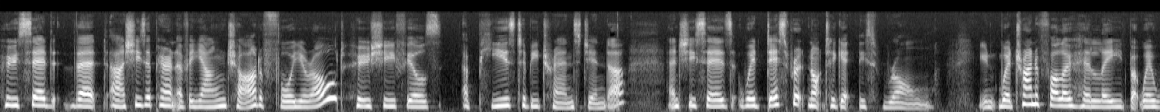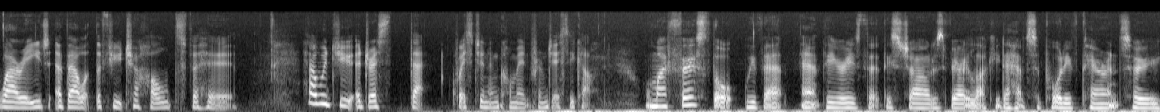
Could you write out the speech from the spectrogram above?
who said that uh, she's a parent of a young child, a four year old, who she feels appears to be transgender. And she says, We're desperate not to get this wrong. We're trying to follow her lead, but we're worried about what the future holds for her. How would you address that question and comment from Jessica? Well, my first thought with that, Anthea, is that this child is very lucky to have supportive parents who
